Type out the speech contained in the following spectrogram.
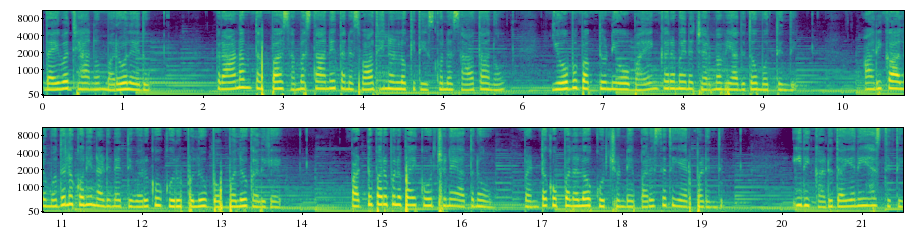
దైవధ్యానం మరోలేదు ప్రాణం తప్ప సమస్తాన్ని తన స్వాధీనంలోకి తీసుకున్న సాతాను యోబు భక్తుణ్ణి ఓ భయంకరమైన చర్మ వ్యాధితో మొత్తింది. అరికాలు మొదలుకొని నడినెత్తి వరకు కురుపులు బొబ్బలు కలిగాయి. పట్టుపరుపులపై కూర్చునే అతను పెంట కుప్పలలో కూర్చుండే పరిస్థితి ఏర్పడింది. ఇది కడు దయనీయ స్థితి.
